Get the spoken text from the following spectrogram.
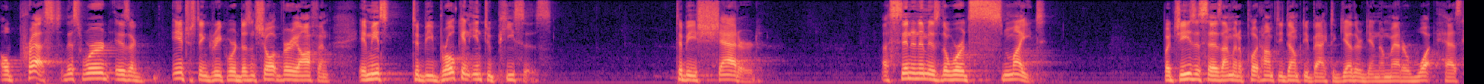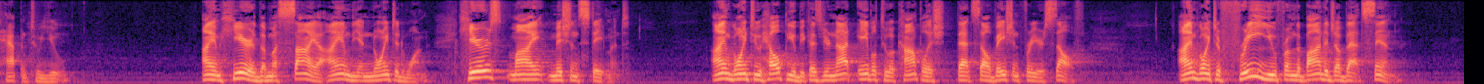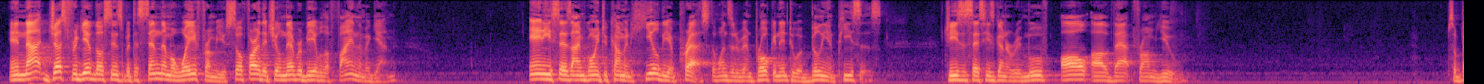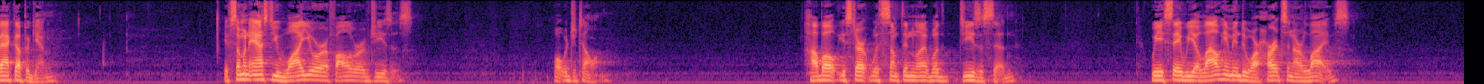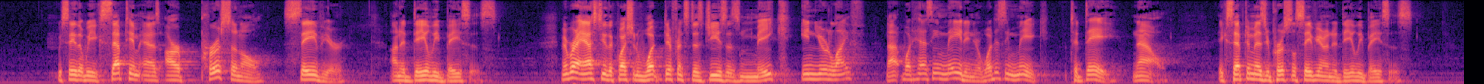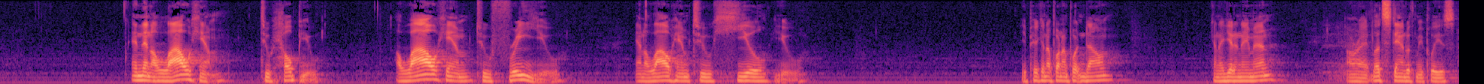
Oppressed, this word is an interesting Greek word, doesn't show up very often. It means to be broken into pieces, to be shattered. A synonym is the word smite. But Jesus says, I'm going to put Humpty Dumpty back together again no matter what has happened to you. I am here, the Messiah. I am the anointed one. Here's my mission statement I am going to help you because you're not able to accomplish that salvation for yourself. I am going to free you from the bondage of that sin. And not just forgive those sins, but to send them away from you so far that you'll never be able to find them again. And he says, I'm going to come and heal the oppressed, the ones that have been broken into a billion pieces. Jesus says he's going to remove all of that from you. So back up again. If someone asked you why you are a follower of Jesus, what would you tell them? How about you start with something like what Jesus said? We say we allow him into our hearts and our lives. We say that we accept him as our personal Savior on a daily basis. Remember, I asked you the question what difference does Jesus make in your life? Not what has he made in your what does he make today, now? Accept him as your personal Savior on a daily basis. And then allow him to help you. Allow him to free you. And allow him to heal you. You picking up what I'm putting down? Can I get an amen? All right, let's stand with me, please.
